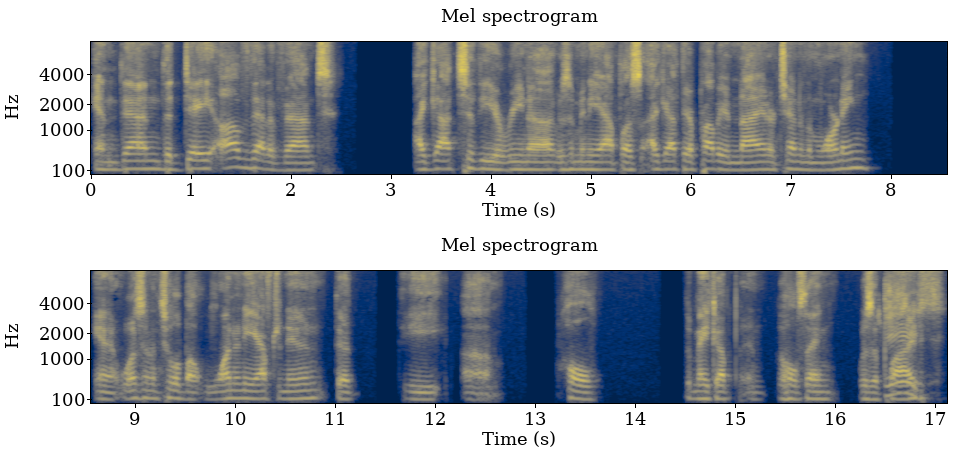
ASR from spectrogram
and then the day of that event, I got to the arena. It was in Minneapolis. I got there probably at nine or 10 in the morning. And it wasn't until about one in the afternoon that the um, whole, the makeup and the whole thing was applied. Jeez.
